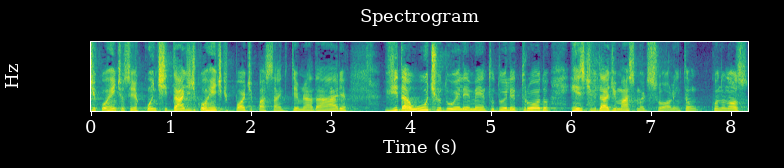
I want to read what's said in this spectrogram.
de corrente, ou seja, quantidade de corrente que pode passar em determinada área, vida útil do elemento do eletrodo e resistividade máxima de solo. Então, quando nós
